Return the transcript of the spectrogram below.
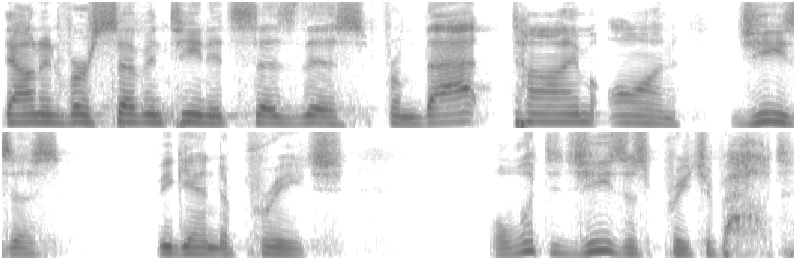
Down in verse 17, it says this From that time on, Jesus began to preach. Well, what did Jesus preach about?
